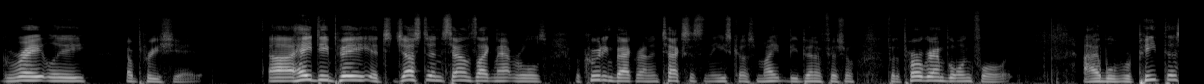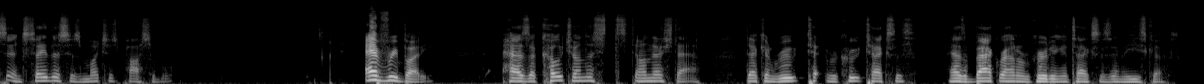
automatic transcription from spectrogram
Greatly appreciate it. Uh, hey, DP, it's Justin. Sounds like Matt Rhule's recruiting background in Texas and the East Coast might be beneficial for the program going forward. I will repeat this and say this as much as possible. Everybody has a coach on this on their staff that can root te- recruit Texas has a background in recruiting in Texas and the East Coast.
